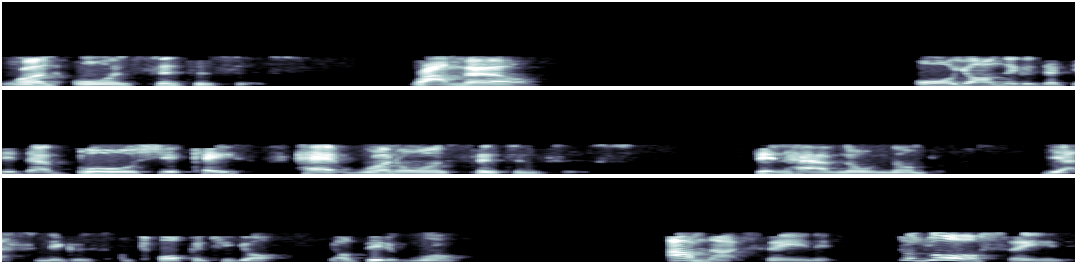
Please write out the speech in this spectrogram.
run-on sentences. Ramel, all y'all niggas that did that bullshit case had run-on sentences. Didn't have no numbers. Yes, niggas, I'm talking to y'all. Y'all did it wrong. I'm not saying it. The law's saying it.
